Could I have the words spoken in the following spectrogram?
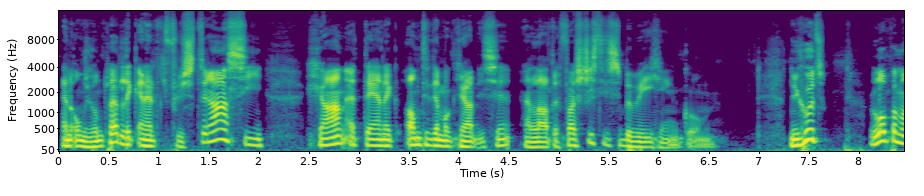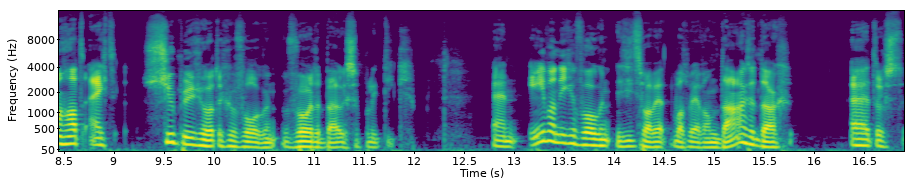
en ongrondwettelijk en uit frustratie gaan uiteindelijk antidemocratische en later fascistische bewegingen komen. Nu goed, Loppema had echt supergrote gevolgen voor de Belgische politiek. En een van die gevolgen is iets wat wat wij vandaag de dag uiterst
